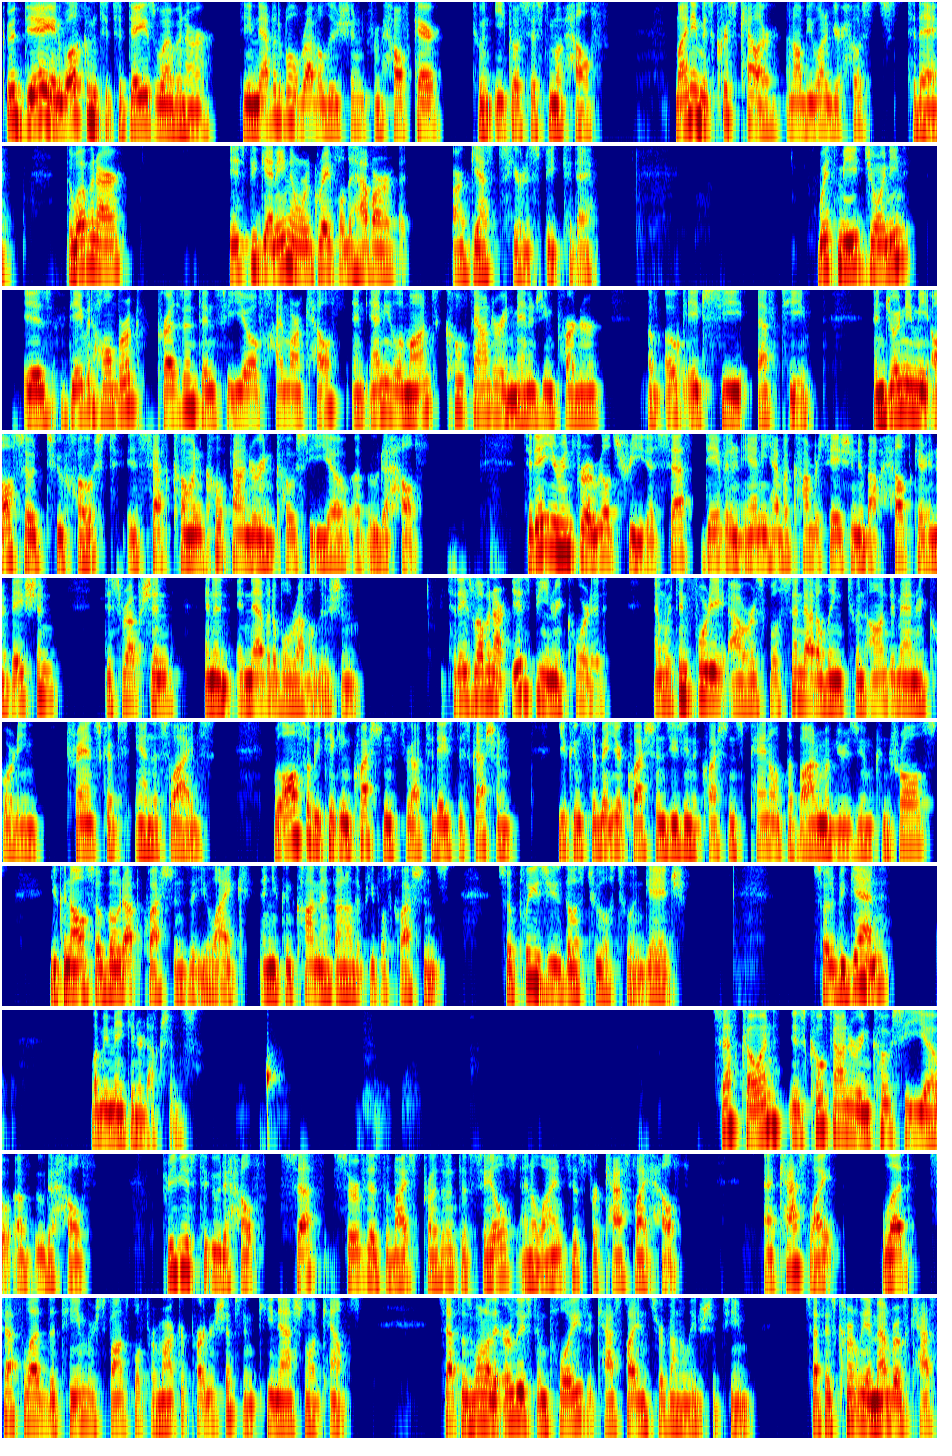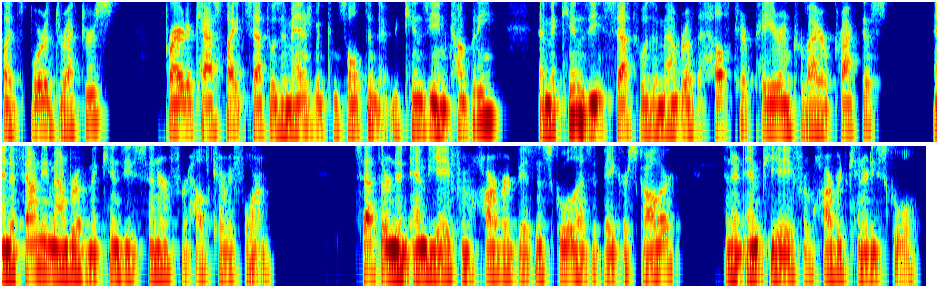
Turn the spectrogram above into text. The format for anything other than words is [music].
Good day and welcome to today's webinar, The Inevitable Revolution from Healthcare to an Ecosystem of Health. My name is Chris Keller and I'll be one of your hosts today. The webinar is beginning and we're grateful to have our, our guests here to speak today. With me joining is David Holmberg, President and CEO of Highmark Health, and Annie Lamont, co-founder and managing partner of Oak HC/FT, and joining me also to host is Seth Cohen, co founder and co CEO of OODA Health. Today, you're in for a real treat as Seth, David, and Annie have a conversation about healthcare innovation, disruption, and an inevitable revolution. Today's webinar is being recorded, and within 48 hours, we'll send out a link to an on demand recording, transcripts, and the slides. We'll also be taking questions throughout today's discussion. You can submit your questions using the questions panel at the bottom of your Zoom controls you can also vote up questions that you like, and you can comment on other people's questions. So please use those tools to engage. So to begin, let me make introductions. Seth Cohen is co-founder and co-CEO of OODA Health. Previous to OODA Health, Seth served as the vice president of sales and alliances for Castlight Health. At Castlight, led Seth led the team responsible for market partnerships and key national accounts. Seth was one of the earliest employees at Castlight and served on the leadership team. Seth is currently a member of Castlight's board of directors. Prior to Castlight, Seth was a management consultant at McKinsey and Company. At McKinsey, Seth was a member of the healthcare payer and provider practice and a founding member of McKinsey's Center for Healthcare Reform. Seth earned an MBA from Harvard Business School as a Baker Scholar and an MPA from Harvard Kennedy School.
